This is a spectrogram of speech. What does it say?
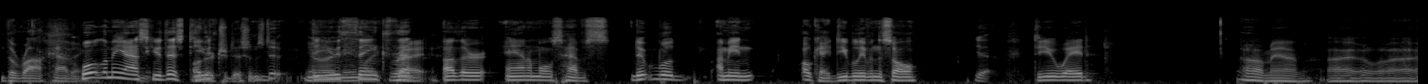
the rock having. Well, let me ask you this: Do other you traditions do. do you I mean? think Like- that Right. other animals have? s- Do, well, I mean, okay. Do you believe in the soul? Yeah. Do you, Wade? Oh man, I uh,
